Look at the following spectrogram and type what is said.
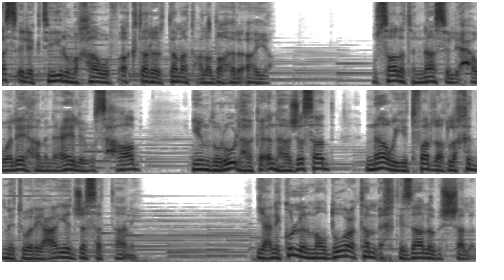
أسئلة كتير ومخاوف أكتر ارتمت على ظهر آية. وصارت الناس اللي حواليها من عيلة وصحاب ينظروا لها كأنها جسد ناوي يتفرغ لخدمة ورعاية جسد تاني. يعني كل الموضوع تم اختزاله بالشلل.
